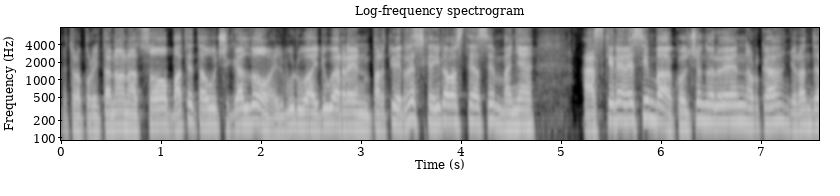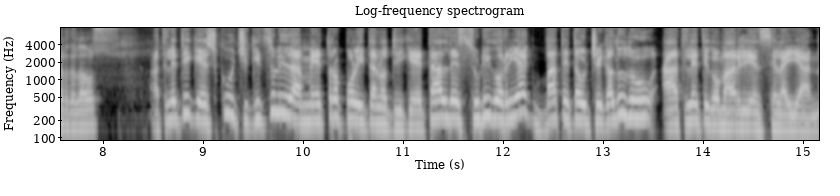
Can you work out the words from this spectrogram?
Metropolitano atzo bat eta huts galdo helburua hirugarren partio irrezka irabaztea zen baina azkenean ezin ba koltxoneroen aurka Jorander de Laos Atletik esku txikitzuli da metropolitanotik eta alde zurigorriak bat eta utxe galdu du Atletico Madrilen zelaian.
